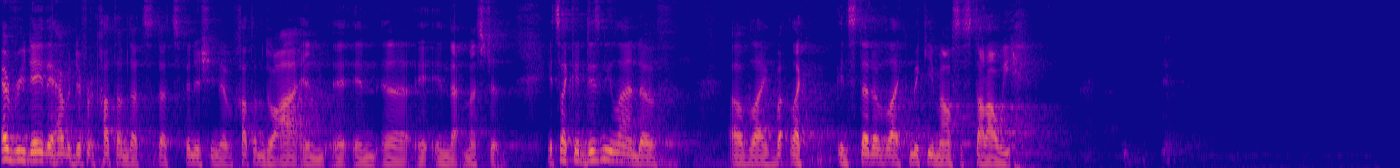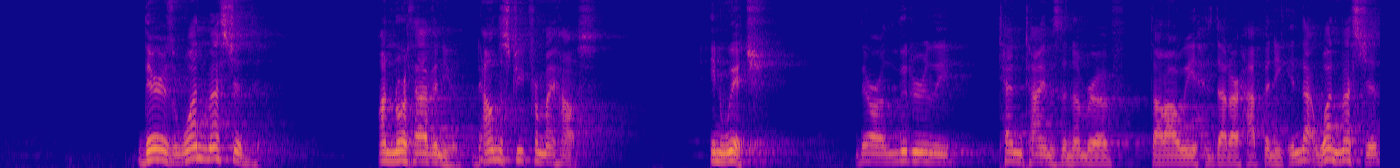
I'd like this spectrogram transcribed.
every day they have a different khatam that's that's finishing. They have khatam dua in in uh, in that masjid. It's like a disneyland of of like but like instead of like mickey mouse's tarawih there is one masjid on North Avenue, down the street from my house, in which there are literally 10 times the number of taraweeh that are happening in that one masjid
